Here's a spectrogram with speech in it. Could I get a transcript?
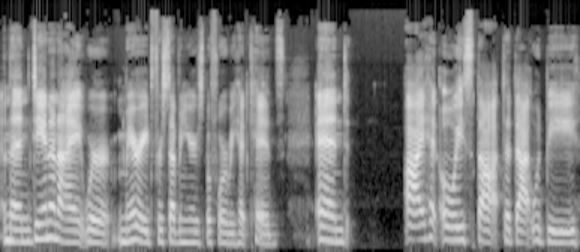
And then Dan and I were married for 7 years before we had kids. And I had always thought that that would be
